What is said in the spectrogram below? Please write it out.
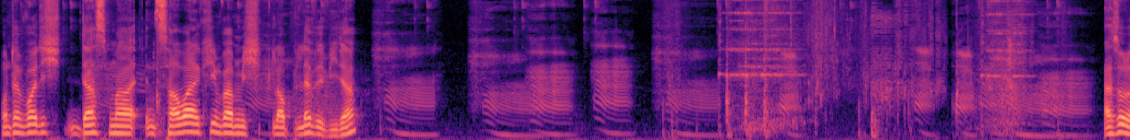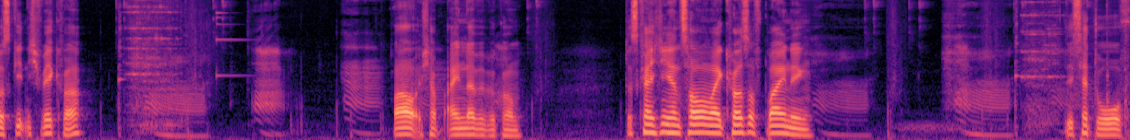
Und dann wollte ich das mal in Zauber, dann kriegen wir mich, glaub, Level wieder. Achso, das geht nicht weg, wa? Wow, ich habe ein Level bekommen. Das kann ich nicht an Zauber My Curse of Binding. Das ist ja doof.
